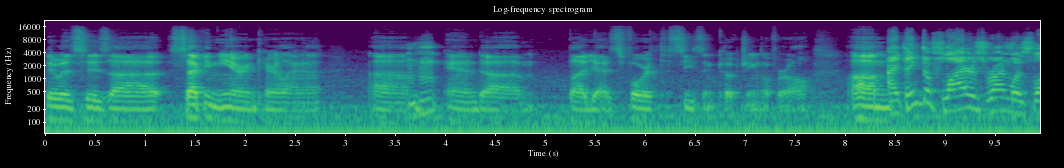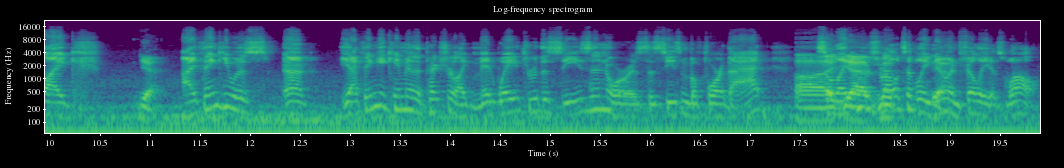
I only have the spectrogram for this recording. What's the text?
it was his uh, second year in Carolina, um, Mhm. and um, but yeah, his fourth season coaching overall. Um, I think the Flyers run was like, yeah, I think he was, uh, yeah, I think he came into the picture like midway through the season, or was the season before that? uh, so like yeah, he was mid- relatively yeah. new in Philly as well.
